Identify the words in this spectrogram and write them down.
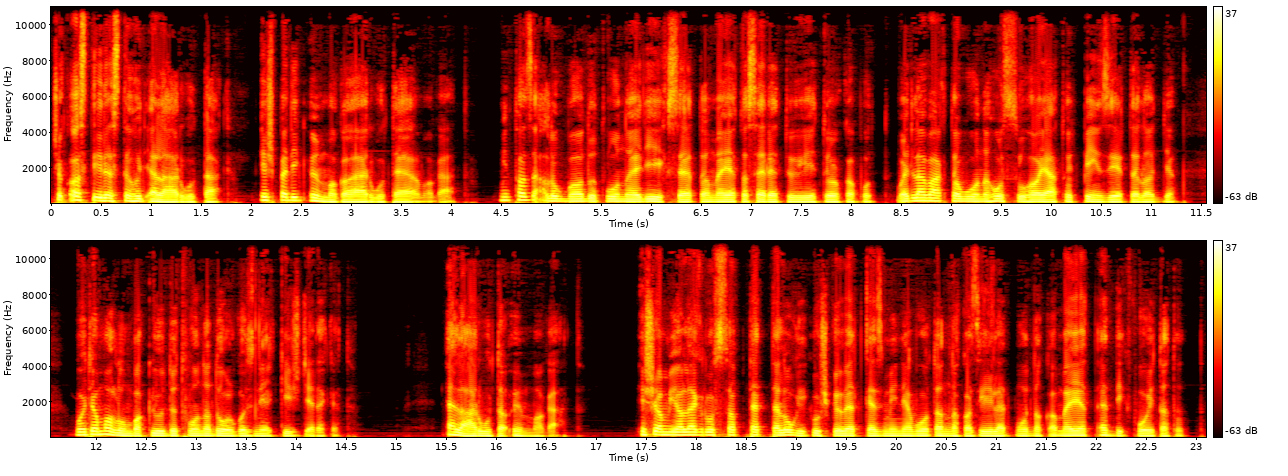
Csak azt érezte, hogy elárulták, és pedig önmaga árulta el magát. Mintha zálogba adott volna egy ékszert, amelyet a szeretőjétől kapott, vagy levágta volna hosszú haját, hogy pénzért eladja, vagy a malomba küldött volna dolgozni egy kisgyereket. Elárulta önmagát. És ami a legrosszabb, tette logikus következménye volt annak az életmódnak, amelyet eddig folytatott.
